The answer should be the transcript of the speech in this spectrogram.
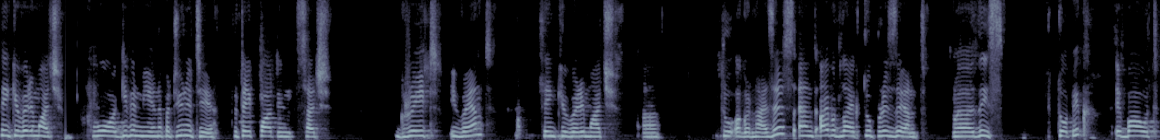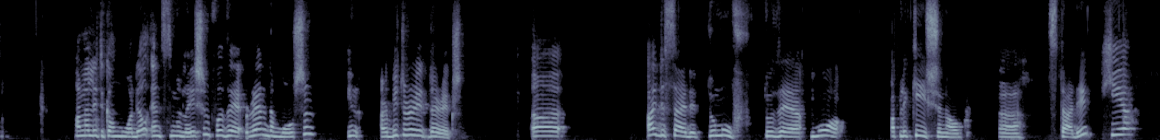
Thank you very much for giving me an opportunity to take part in such great event. Thank you very much uh, to organizers. And I would like to present uh, this topic about analytical model and simulation for the random motion in arbitrary direction. Uh, I decided to move to the more applicational uh, study here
